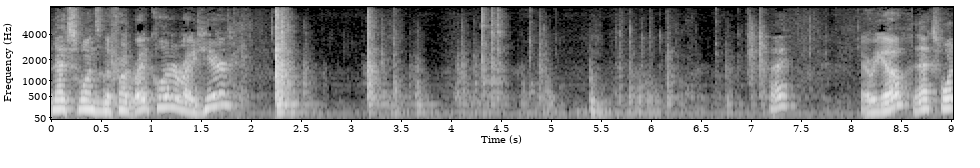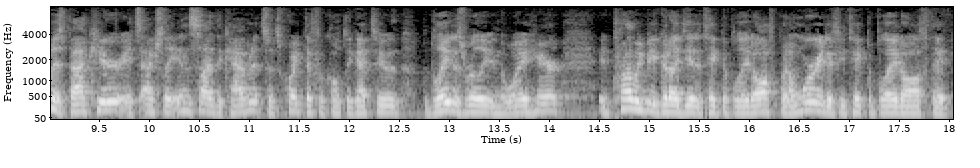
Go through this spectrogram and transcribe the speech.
Next one's in the front right corner right here. Okay, there we go. The next one is back here. It's actually inside the cabinet, so it's quite difficult to get to. The blade is really in the way here. It'd probably be a good idea to take the blade off, but I'm worried if you take the blade off that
